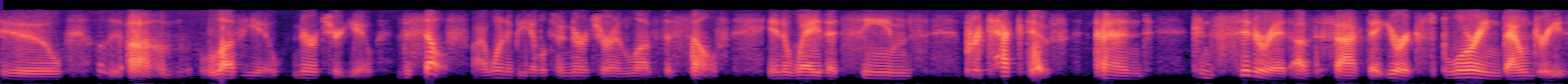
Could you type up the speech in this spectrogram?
to um, love you, nurture you, the self. I want to be able to nurture and love the self in a way that seems protective and considerate of the fact that you're exploring boundaries,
